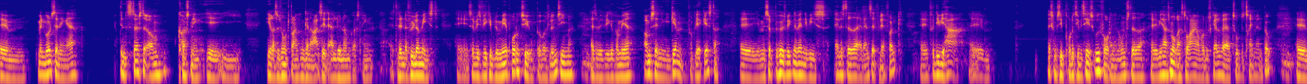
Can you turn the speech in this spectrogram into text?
Øhm, men målsætningen er, den største omkostning i, i, i restaurationsbranchen generelt set er lønomkostningen. Altså, det er den, der fylder mest. Øh, Så hvis vi kan blive mere produktive på vores løntimer, mm. altså hvis vi kan få mere omsætning igennem, få flere gæster, øh, jamen så behøver vi ikke nødvendigvis alle steder at ansætte flere folk, øh, fordi vi har øh, hvad skal man sige, produktivitetsudfordringer nogle steder. Øh, Vi har små restauranter, hvor du skal være to til tre mand på. Mm. Øh,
